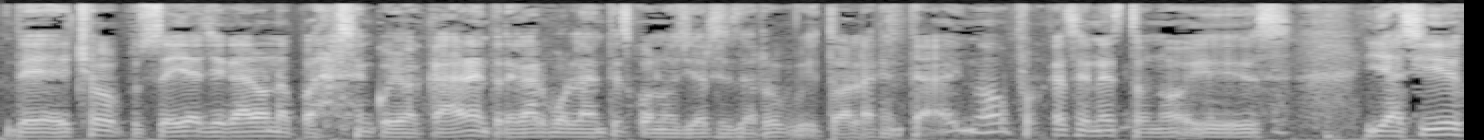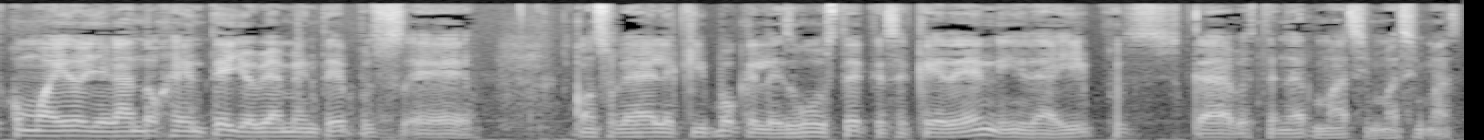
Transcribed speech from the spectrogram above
de hecho, pues ellas llegaron a pararse en Coyoacán a entregar volantes con los jerseys de rugby toda la gente, ay no, ¿por qué hacen esto, no? Y, es, y así es como ha ido llegando gente y obviamente pues eh, consolidar el equipo que les guste, que se queden y de ahí pues cada vez tener más y más y más.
